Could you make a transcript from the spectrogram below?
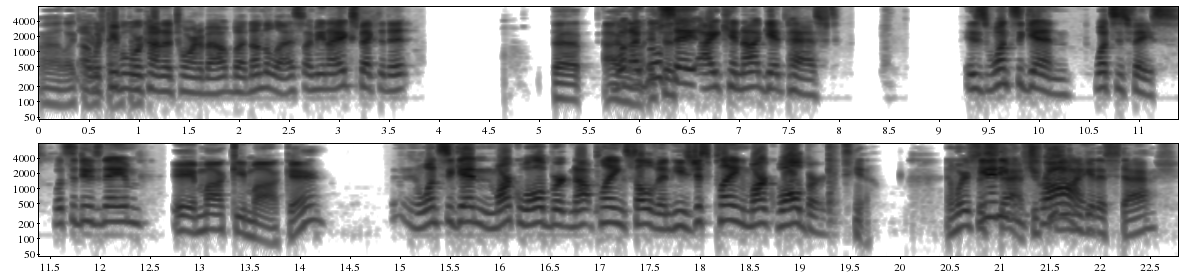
uh, like uh, which people thing. were kind of torn about. But nonetheless, I mean, I expected it. The I what don't I will just- say I cannot get past is once again, what's his face? What's the dude's name? Hey, Marky Mark, eh? And once again, Mark Wahlberg not playing Sullivan. He's just playing Mark Wahlberg. Yeah. And where's the He didn't even stash? You couldn't try. even get a stash.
